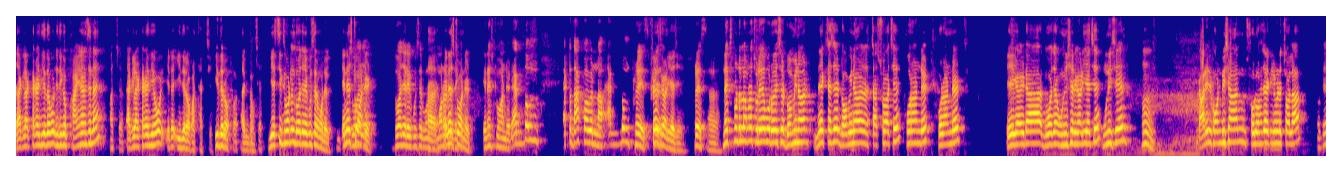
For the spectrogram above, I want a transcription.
এক লাখ টাকা দিয়ে দেবো যদি কেউ ফাইন্যান্সে নেয় আচ্ছা। এক লাখ টাকা দিয়ে দেবো এটা ঈদের অফার থাকছে। ঈদের অফার একদম। বিএস সিক্স মডেল দু হাজার একুশের মডেল এনএস টু হান্ড্রেড দু হাজার একুশের model NS two hundred NS two hundred একদম একটা দাগ পাবেন না একদম ফ্রেশ ফ্রেশ গাড়ি আছে। ফ্রেশ হ্যাঁ। নেক্সট মডেল আমরা চলে যাব রয়েছে ডমিনার নেক্সট আছে ডমিনার চারশো আছে। ফোর হান্ড্রেড ফোর হান্ড্রেড এই গাড়িটা দু হাজার উনিশের গাড়ি আছে। উনিশের। হুম। গাড়ির কন্ডিশন ষোলো হাজার কিলোমিটার চলা। ওকে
